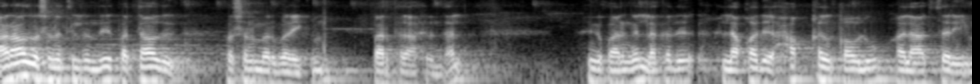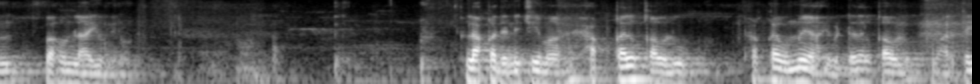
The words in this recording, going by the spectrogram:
ஆறாவது வசனத்திலிருந்து பத்தாவது வசனம் வரும் வரைக்கும் பார்ப்பதாக இருந்தால் இங்கே பாருங்கள் லக்கது லக்கது ஹக்கல் கவுலு அல அக்சரியும் வஹும் லாயுமினும் லக்கது நிச்சயமாக ஹக்கல் கவுலு ஹக்க உண்மையாகிவிட்டது அல் கவுலு வார்த்தை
